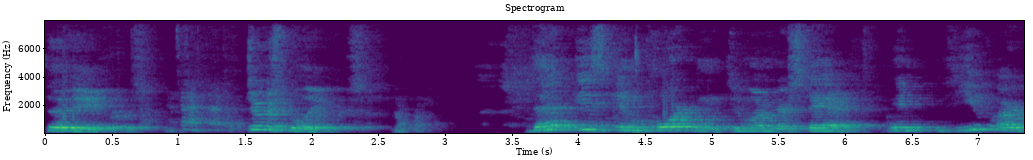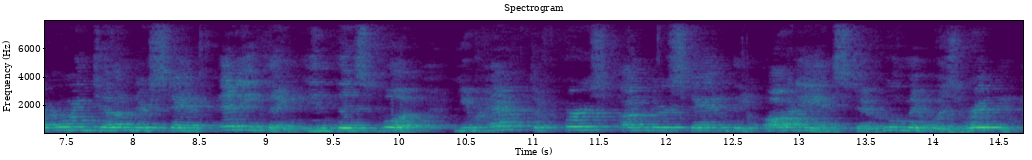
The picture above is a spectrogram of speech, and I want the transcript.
To the Hebrews, Jewish believers. That is important to understand. If you are going to understand anything in this book, you have to first understand the audience to whom it was written.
